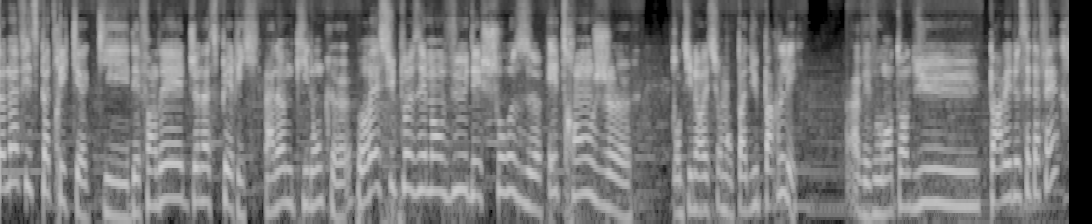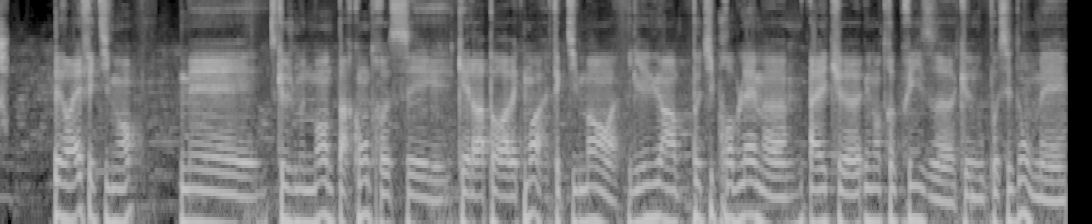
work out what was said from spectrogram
Thomas Fitzpatrick qui défendait Jonas Perry, un homme qui donc euh, aurait supposément vu des choses étranges dont il n'aurait sûrement pas dû parler. Avez-vous entendu parler de cette affaire? C'est vrai, effectivement. Mais ce que je me demande par contre, c'est quel rapport avec moi? Effectivement, il y a eu un petit problème euh, avec euh, une entreprise euh, que nous possédons, mais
